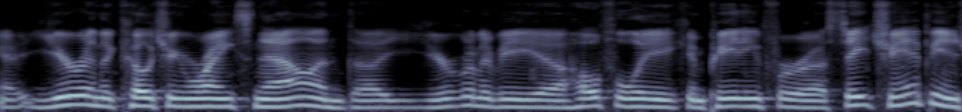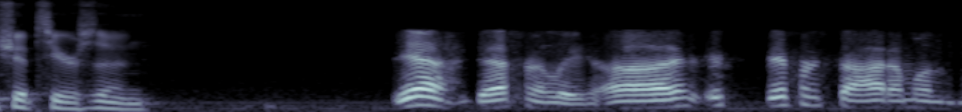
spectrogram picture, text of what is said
you're in the coaching ranks now, and uh, you're going to be uh, hopefully competing for state championships here soon. Yeah, definitely. Uh, it's different side. I'm on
